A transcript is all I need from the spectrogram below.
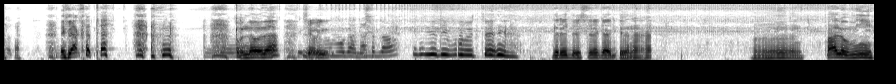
Nilakat na. Una una. Sige, mo ga nasa blaw. Hindi puta. Dire dire sila kagyo na. Ah, follow me.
